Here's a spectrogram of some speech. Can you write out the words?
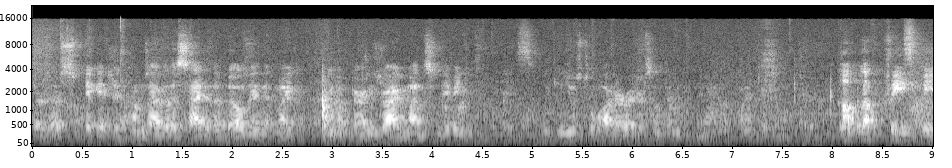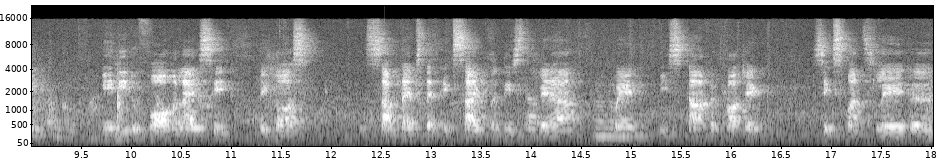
there's a spigot that comes out of the side of the building that might, you know, during dry months, maybe we can use to water it or something. Plant it. couple of trees, we, we need to formalize it because sometimes the excitement is there mm-hmm. when we start a project. Six months later,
